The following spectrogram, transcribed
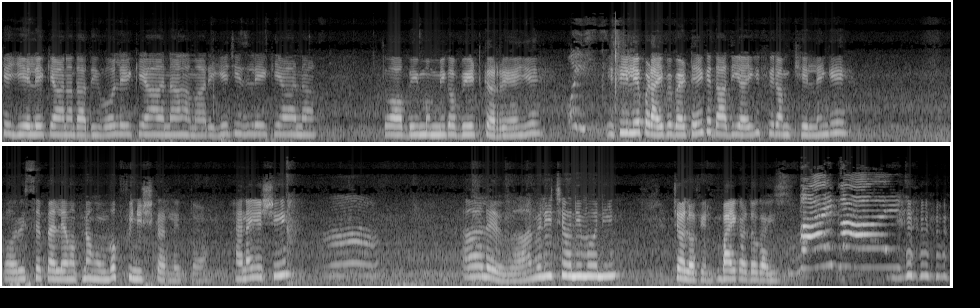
कि ये लेके आना दादी वो लेके आना हमारे ये चीज़ लेके आना। तो अभी मम्मी का वेट कर रहे हैं ये। इसीलिए पढ़ाई पे बैठे हैं कि दादी आएगी फिर हम खेल लेंगे और इससे पहले हम अपना होमवर्क फिनिश कर लेते हैं। है ना यशी? अरे वाह मिली चोनी मोनी चलो फिर बाय कर दो guys bye guys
